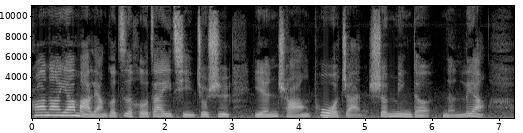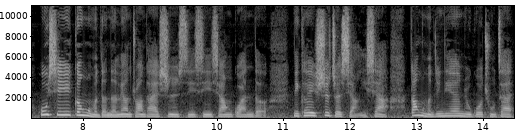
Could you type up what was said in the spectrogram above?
pranayama 两个字合在一起就是延长、拓展生命的能量。呼吸跟我们的能量状态是息息相关的。你可以试着想一下，当我们今天如果处在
